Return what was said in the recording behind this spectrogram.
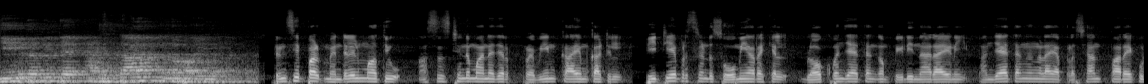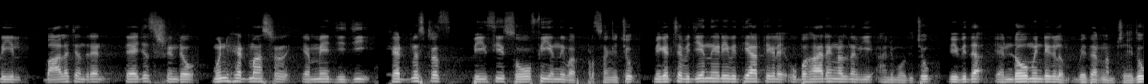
ജീവിതത്തിന്റെ അടിസ്ഥാനം എന്ന് പറയുന്നത്. Principal Mentalin Mathew assistant manager Praveen Kayamkattil P T A president Somi Arackal block panchayat അംഗം പി ഡി നാരായണി പഞ്ചായത്ത് അംഗങ്ങളായ പ്രശാന്ത് പാറേക്കുടിയിൽ ബാലചന്ദ്രൻ തേജസ് ഷിൻഡോ മുൻ headmaster M A Jiji head mistress P C Sophy എന്നിവർ പ്രസംഗിച്ചു. മികച്ച വിജയം നേടിയ വിദ്യാർത്ഥികളെ ഉപഹാരങ്ങൾ നൽകി അനുമോദിച്ചു. വിവിധ എൻഡോമെന്റുകളും വിതരണം ചെയ്തു.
